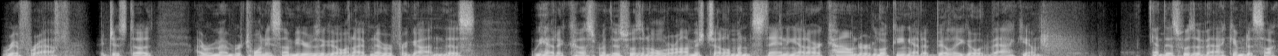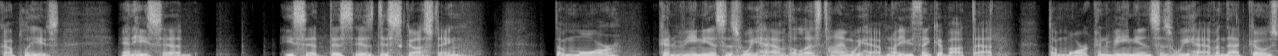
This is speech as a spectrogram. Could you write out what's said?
riffraff. It just does. I remember 20 some years ago, and I've never forgotten this. We had a customer, this was an older Amish gentleman, standing at our counter looking at a billy goat vacuum. And this was a vacuum to suck up leaves. And he said, he said, this is disgusting. The more conveniences we have, the less time we have. Now you think about that. The more conveniences we have, and that goes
